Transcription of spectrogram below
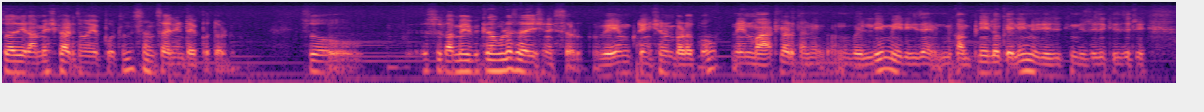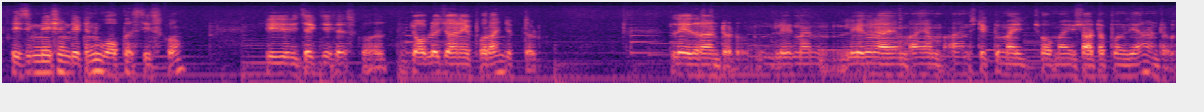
సో అది రమేష్కి అర్థమైపోతుంది సన్ సైలెంట్ అయిపోతాడు. సో సో రమేష్ విక్రమ్ కూడా సజెషన్ ఇస్తాడు. నువ్వేం టెన్షన్ పడకు నేను మాట్లాడతాను. నువ్వు వెళ్ళి మీ రిజైన్ మీ కంపెనీలోకి వెళ్ళి నీ రిజిగ్నేషన్ లెటర్ని వాపస్ తీసుకో. రిజెక్ట్ చేసేసుకో. జాబ్లో జాయిన్ అయిపోరా అని చెప్తాడు. లేదురా అంటాడు. లేదు మ్యామ్ లేదు I'm I'm I'm stick to my job my startup only అని అంటాడు.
